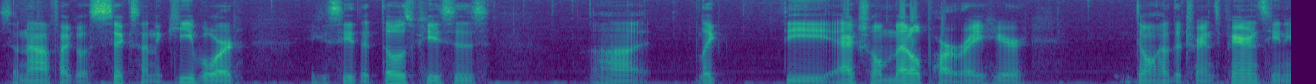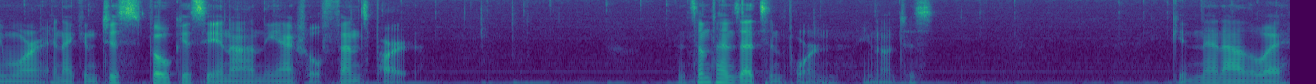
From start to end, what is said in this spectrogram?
So now if I go 6 on the keyboard, you can see that those pieces, uh, like the actual metal part right here, don't have the transparency anymore and I can just focus in on the actual fence part. And sometimes that's important, you know, just getting that out of the way.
